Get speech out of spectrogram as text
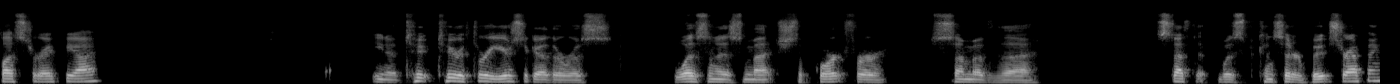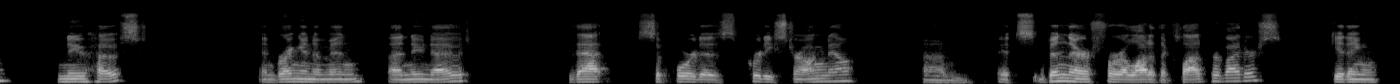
cluster API. You know, two, two or three years ago, there was, wasn't as much support for some of the stuff that was considered bootstrapping new host and bringing them in a new node. That support is pretty strong now. Um, it's been there for a lot of the cloud providers, getting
